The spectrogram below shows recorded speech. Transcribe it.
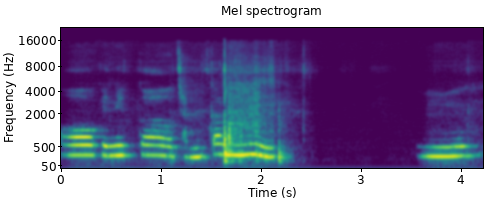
어, 그러니까 잠깐 음,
